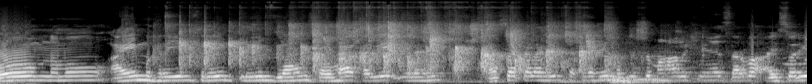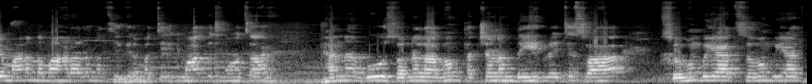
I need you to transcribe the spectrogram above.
ఓం నమో ఐం హ్రీం శ్రీం క్లీం గ్లౌం సౌహ కయ్యే ఇలహ్రీం హస్తకలహీం చక్రహీం అదృష్ట మహాలక్ష్మి సర్వ ఐశ్వర్యం ఆనంద మహారాధం మత్స్యగ్రం మత్స్యకి మహాద్భుత మహోత్సవ ధన భూ స్వర్ణ లాభం తక్షణం దేహి ప్రేచ స్వాహ శుభం భూయాత్ శుభం భూయాత్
